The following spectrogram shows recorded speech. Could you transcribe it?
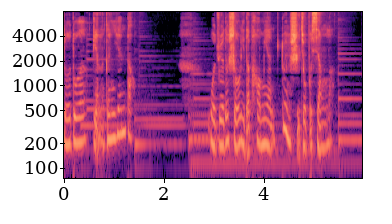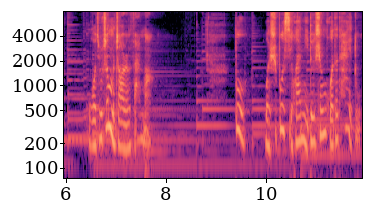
多多点了根烟，道：“我觉得手里的泡面顿时就不香了。我就这么招人烦吗？不，我是不喜欢你对生活的态度。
